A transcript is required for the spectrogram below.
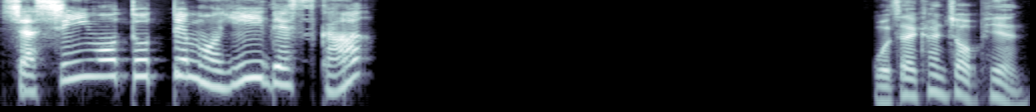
写真を撮ってもいいですか？我在看照片。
